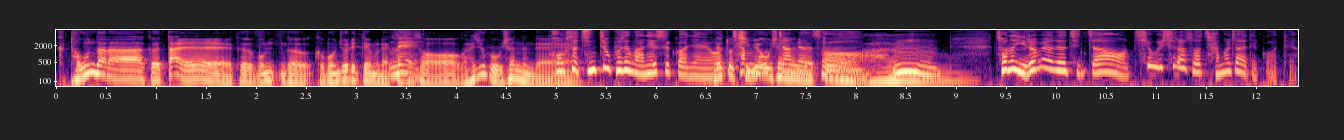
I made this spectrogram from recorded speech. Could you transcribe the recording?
그 더군다나 그 딸, 그 몸, 그, 그 몸조리 때문에 네. 가셔서 해주고 오셨는데. 거기서 진짜 고생 많이 했을 거 아니에요. 네, 또 집에 오셨는데 자면서. 또, 아유. 음. 저는 이러면은 진짜 치우기 싫어서 잠을 자야 될 것 같아요.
